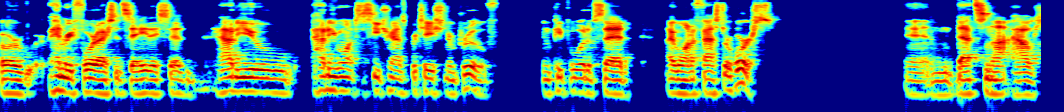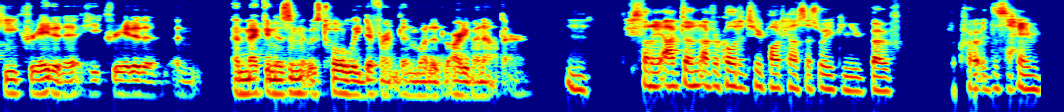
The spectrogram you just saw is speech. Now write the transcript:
or Henry Ford, I should say, they said, "How do you how do you want to see transportation improve?" And people would have said, "I want a faster horse." And that's not how he created it. He created a, a, a mechanism that was totally different than what had already been out there. Mm. It's funny. I've done. I've recorded two podcasts this week, and you've both quoted the same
